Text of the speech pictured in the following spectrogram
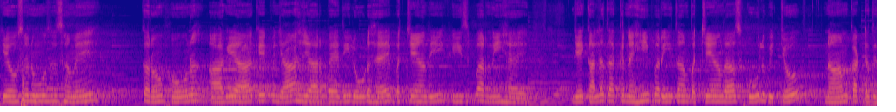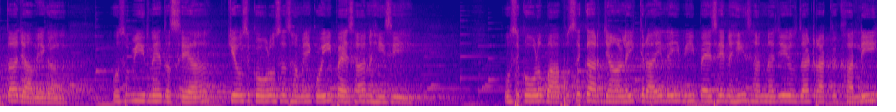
ਕਿ ਉਸ ਨੂੰ ਉਸ ਸਮੇਂ ਘਰੋਂ ਫੋਨ ਆ ਗਿਆ ਕਿ 50000 ਰੁਪਏ ਦੀ ਲੋੜ ਹੈ, ਬੱਚਿਆਂ ਦੀ ਫੀਸ ਭਰਨੀ ਹੈ। ਜੇ ਕੱਲ ਤੱਕ ਨਹੀਂ ਭਰੀ ਤਾਂ ਬੱਚਿਆਂ ਦਾ ਸਕੂਲ ਵਿੱਚੋਂ ਨਾਮ ਕੱਟ ਦਿੱਤਾ ਜਾਵੇਗਾ। ਉਸ ਵੀਰ ਨੇ ਦੱਸਿਆ ਕਿ ਉਸ ਕੋਲ ਉਸ ਸਮੇਂ ਕੋਈ ਪੈਸਾ ਨਹੀਂ ਸੀ। ਉਸ ਕੋਲ ਵਾਪਸ ਘਰ ਜਾਣ ਲਈ ਕਿਰਾਏ ਲਈ ਵੀ ਪੈਸੇ ਨਹੀਂ ਸਨ। ਅਜੇ ਉਸ ਦਾ ਟਰੱਕ ਖਾਲੀ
